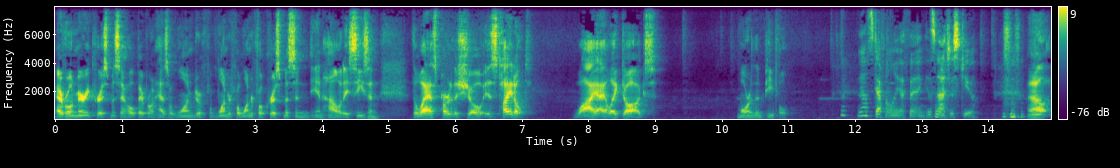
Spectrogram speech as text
everyone, Merry Christmas. I hope everyone has a wonderful, wonderful, wonderful Christmas and, and holiday season. The last part of the show is titled, Why I Like Dogs More Than People. That's definitely a thing. It's not just you. Now,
